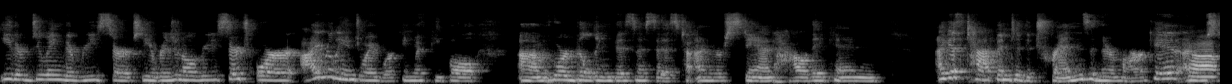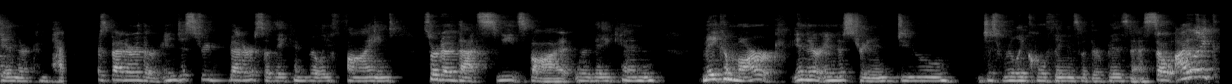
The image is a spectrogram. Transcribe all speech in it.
either doing the research the original research or i really enjoy working with people um, who are building businesses to understand how they can I guess, tap into the trends in their market, understand their competitors better, their industry better, so they can really find sort of that sweet spot where they can make a mark in their industry and do just really cool things with their business. So I like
